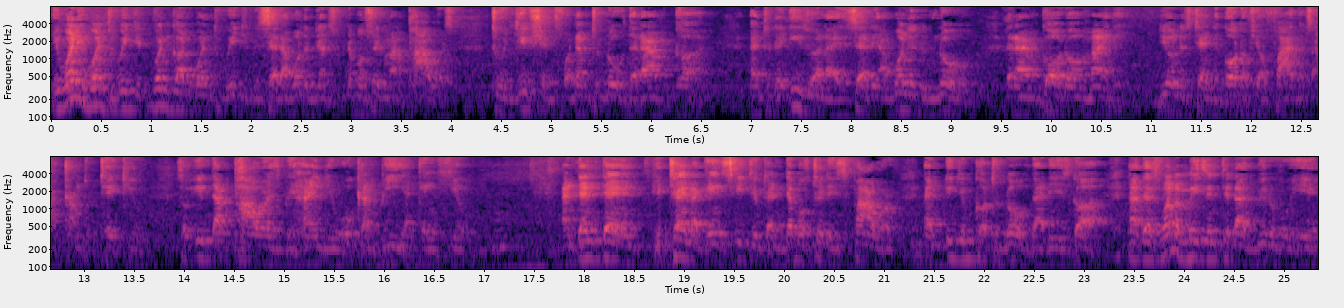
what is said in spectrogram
He, when he went to Egypt, when God went to Egypt, he said, I want to demonstrate my powers to Egyptians for them to know that I'm God. And to the Israelites, he said, I want you to know that I'm God Almighty. Do you understand? The God of your fathers, I come to take you. So if that power is behind you, who can be against you? And then, then he turned against Egypt and demonstrated his power, and Egypt got to know that he is God. Now, there's one amazing thing that's beautiful here.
